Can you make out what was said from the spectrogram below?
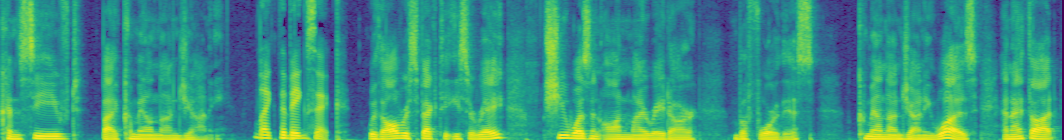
conceived by Kumail Nanjiani. Like The Big Sick. With all respect to Issa Rae, she wasn't on my radar before this. Kumail Nanjiani was, and I thought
